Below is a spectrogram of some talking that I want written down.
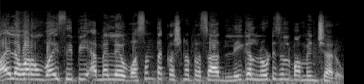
Mylavaram YCP MLA Vasantha Krishna Prasad legal నోటీసులు పంపించారు.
